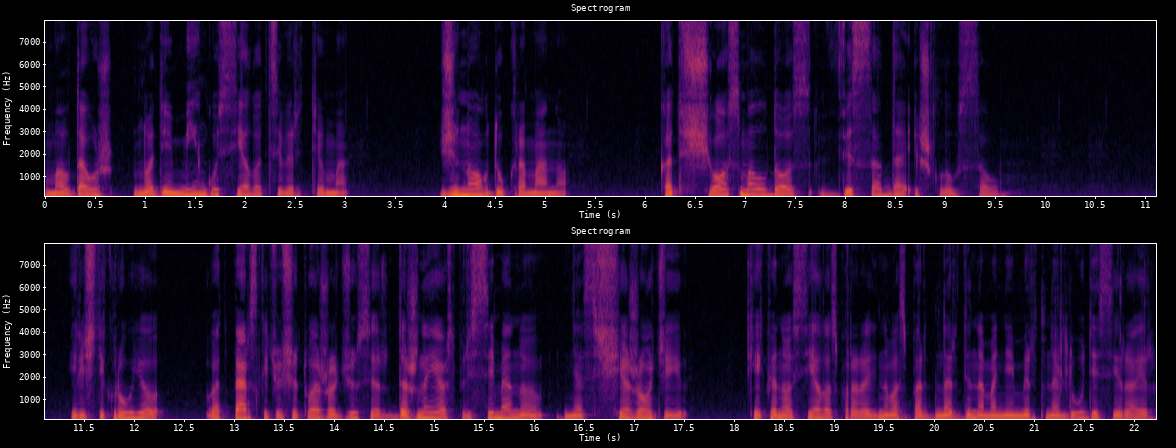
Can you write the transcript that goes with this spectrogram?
malda už nuodėmingų sielo atsivertimą. Žinok, dukra mano, kad šios maldos visada išklausau. Ir iš tikrųjų, vat, perskaičiu šituos žodžius ir dažnai jos prisimenu, nes šie žodžiai kiekvienos sielos praradinimas nardina mane mirtiną liūdės yra ir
